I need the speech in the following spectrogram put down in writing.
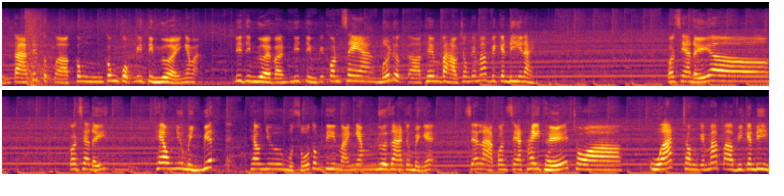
Chúng ta tiếp tục uh, công công cuộc đi tìm người anh em ạ Đi tìm người và đi tìm cái con xe mới được uh, thêm vào trong cái map Vikendi này con xe đấy uh, Con xe đấy Theo như mình biết Theo như một số thông tin mà anh em đưa ra cho mình ấy Sẽ là con xe thay thế cho UAT trong cái map ờ, uh, Vikendi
